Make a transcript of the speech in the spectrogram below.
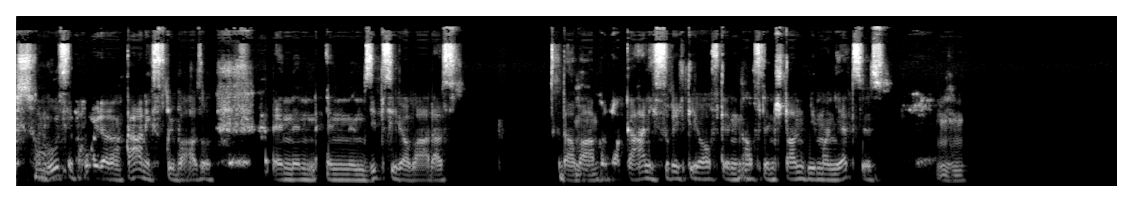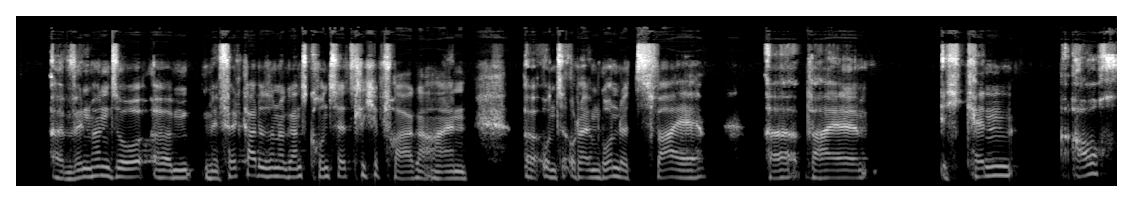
so. Man wusste früher noch gar nichts drüber. Also in den, in den 70er war das. Da mhm. war man noch gar nicht so richtig auf den, auf den Stand, wie man jetzt ist. Mhm. Äh, wenn man so, ähm, mir fällt gerade so eine ganz grundsätzliche Frage ein, äh, und, oder im Grunde zwei, äh, weil ich kenne auch,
